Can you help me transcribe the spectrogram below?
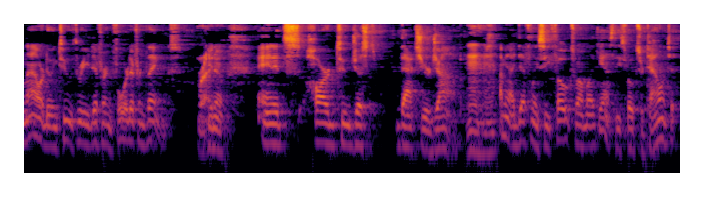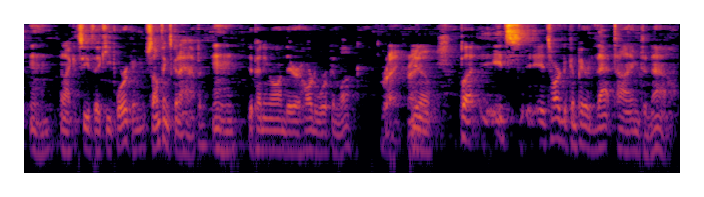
now are doing two, three different, four different things. Right. You know, and it's hard to just, that's your job. Mm-hmm. I mean, I definitely see folks where I'm like, yes, these folks are talented. Mm-hmm. And I can see if they keep working, something's going to happen depending on their hard work and luck. Right. Right. You know, but it's it's hard to compare that time to now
